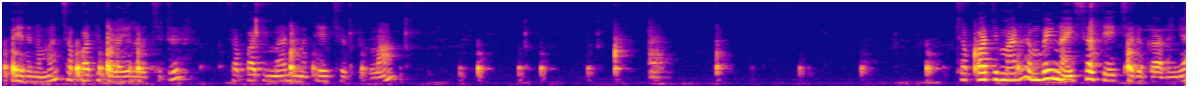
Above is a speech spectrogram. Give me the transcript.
இப்போ இதை நம்ம சப்பாத்தி பழையில் வச்சுட்டு சப்பாத்தி மாதிரி நம்ம தேய்ச்சி எடுத்துக்கலாம். சப்பாத்தி மாதிரி ரொம்ப நைஸாக தேய்ச்சி எடுக்காதீங்க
